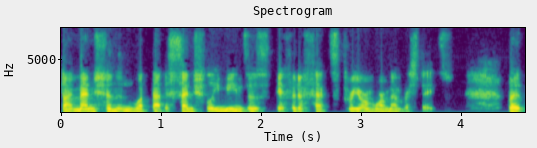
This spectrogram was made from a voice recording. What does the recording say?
dimension. And what that essentially means is if it affects three or more member states. But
